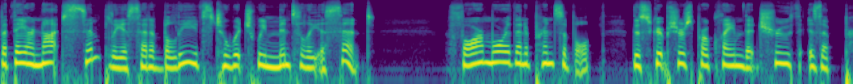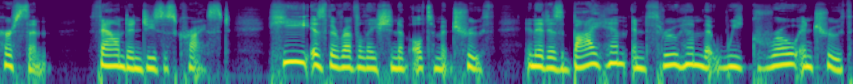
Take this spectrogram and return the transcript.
but they are not simply a set of beliefs to which we mentally assent. Far more than a principle, the Scriptures proclaim that truth is a person found in Jesus Christ. He is the revelation of ultimate truth, and it is by him and through him that we grow in truth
